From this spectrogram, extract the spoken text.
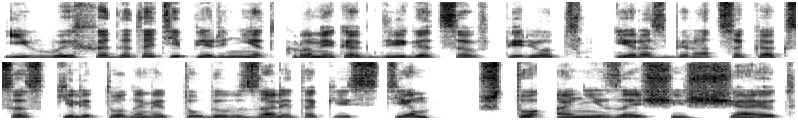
и выхода-то теперь нет, кроме как двигаться вперед и разбираться как со скелетонами тут в зале, так и с тем, что они защищают.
